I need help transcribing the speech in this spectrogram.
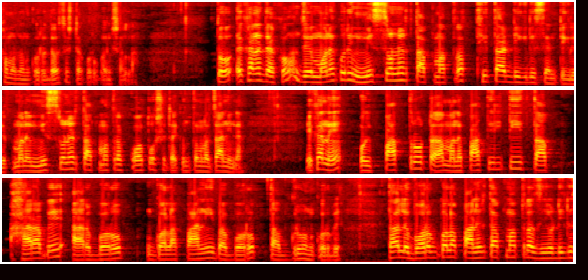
সমাধান করে দেওয়ার চেষ্টা করব ইনশাল্লাহ। তো এখানে দেখো যে মনে করি মিশ্রণের তাপমাত্রা থিতা ডিগ্রি সেন্টিগ্রেড মানে মিশ্রণের তাপমাত্রা কত সেটা কিন্তু আমরা জানি না। এখানে ওই পাত্রটা মানে পাতিলটি তাপ হারাবে আর বরফ গলা পানি বা বরফ তাপ গ্রহণ করবে। তাহলে বরফ গলা পানির তাপমাত্রা জিরো ডিগ্রি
